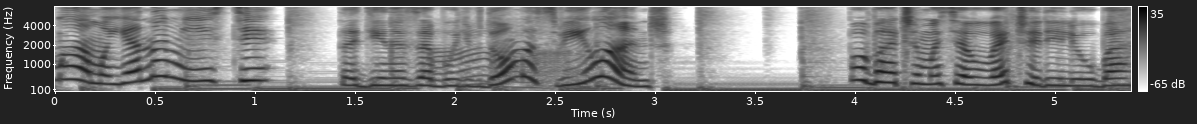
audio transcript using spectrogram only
Мамо, я на місці. Тоді не забудь вдома свій ланч. Побачимося ввечері, Люба.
